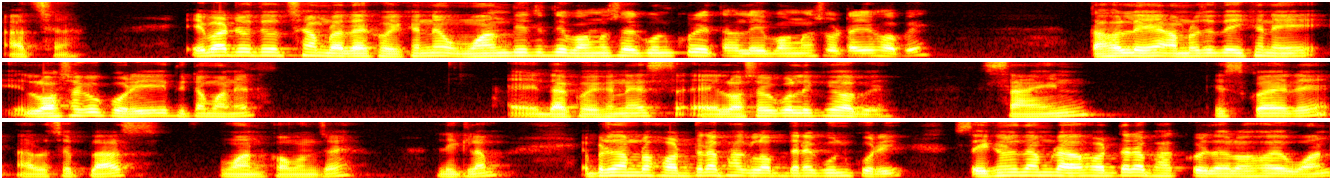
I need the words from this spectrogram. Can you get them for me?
আচ্ছা এবার যদি হচ্ছে আমরা দেখো এখানে ওয়ান দিয়ে যদি ভগ্নাংশে গুণ করি, তাহলে এই ভগ্নাংশটাই হবে। তাহলে আমরা যদি এখানে লসাগু করি দুটা মানের দেখো এখানে স- লসাগু করলে কি হবে? সাইন স্কোয়ারে আর হচ্ছে প্লাস ওয়ান কমন যায়, লিখলাম। এবার আমরা হর দ্বারা ভাগ লব দ্বারা গুণ করি, তো এখানে যদি আমরা হর দ্বারা ভাগ করি তাহলে হয় ওয়ান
